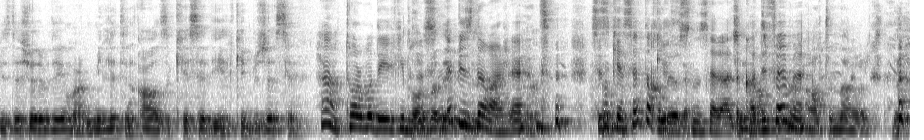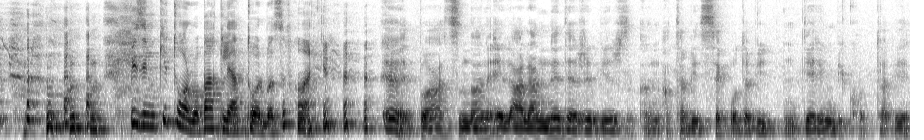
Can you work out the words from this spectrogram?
bizde şöyle bir deyim var. Milletin ağzı kese değil ki büzesin. Ha torba değil ki Torba ki bizde var. Evet. Siz kese takılıyorsunuz Kese. herhalde. İçinde Kadife altınlar- mi? Altınlar var içinde. Bizimki torba, bakliyat torbası falan. evet bu aslında hani el alem ne derri bir hani atabilsek o da bir derin bir kod tabii.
